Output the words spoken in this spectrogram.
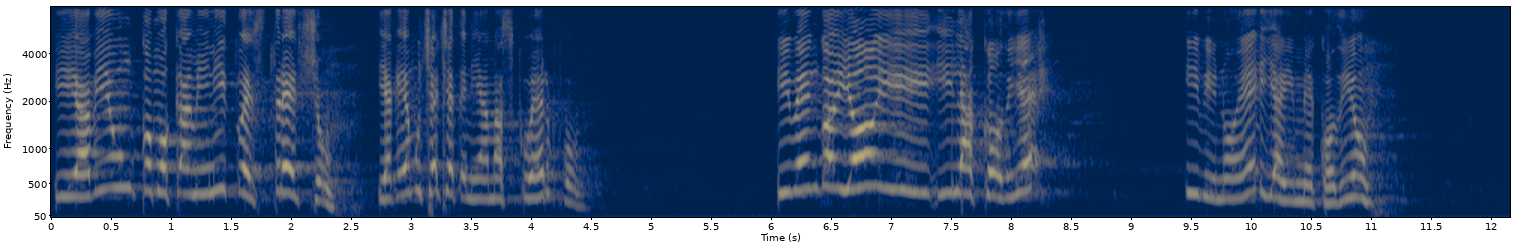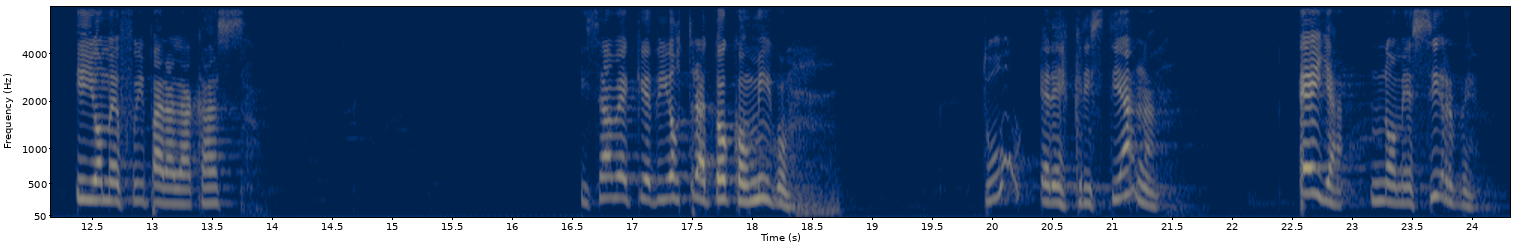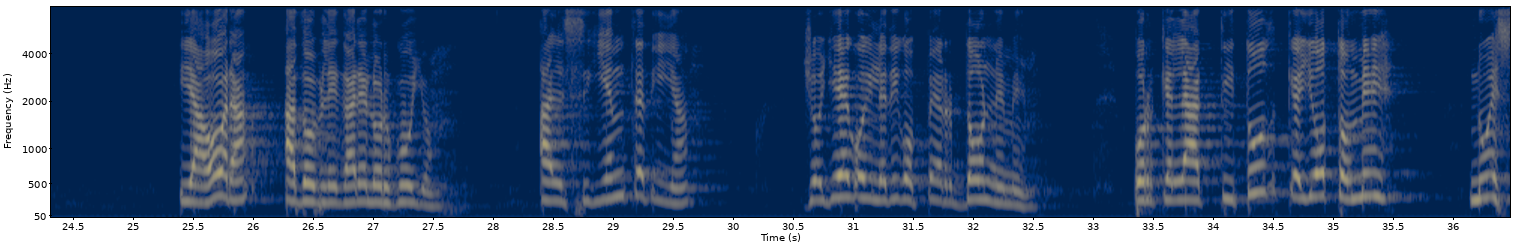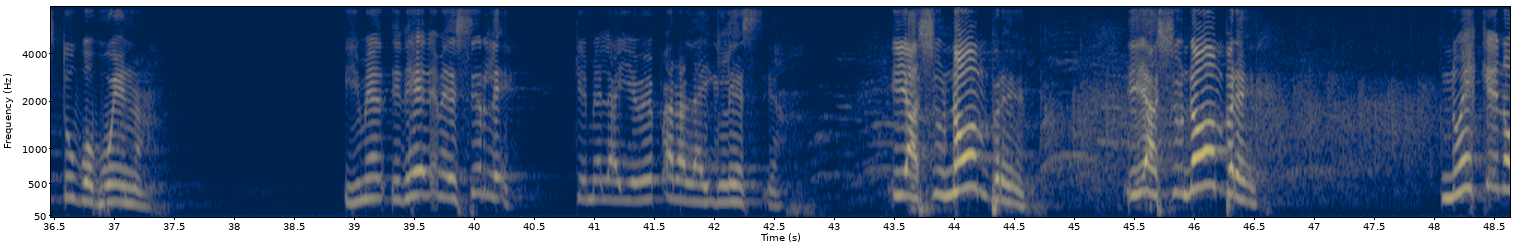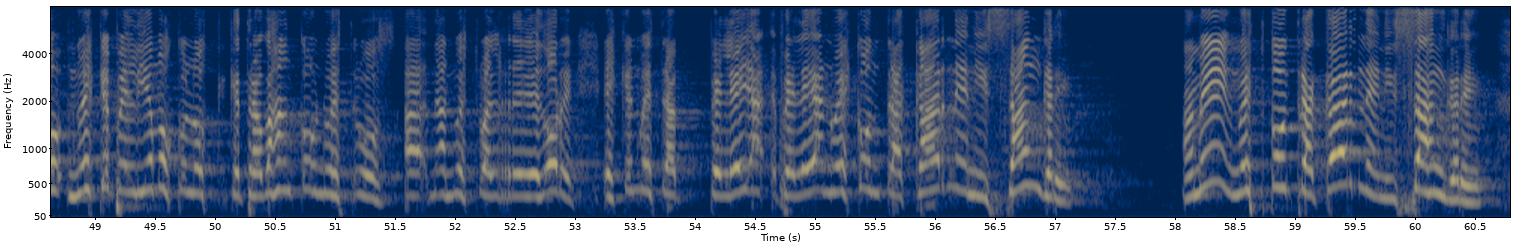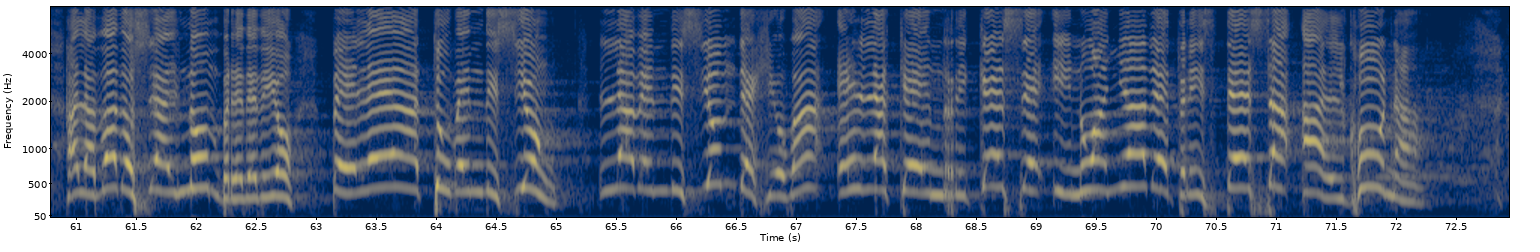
y había un como caminito estrecho y aquella muchacha tenía más cuerpo. Y vengo yo y, y la codié. Y vino ella y me codió. Y yo me fui para la casa. Y sabe que Dios trató conmigo. Tú eres cristiana ella no me sirve. Y ahora a doblegar el orgullo. Al siguiente día, yo llego y le digo, perdóneme, porque la actitud que yo tomé no estuvo buena. Y, me, déjeme decirle que me la llevé para la iglesia. Y a su nombre, y a su nombre no es que no, no es que peleemos con los que trabajan con nuestros a, nuestro es que nuestra pelea, pelea no es contra carne ni sangre. Amén, no es contra carne ni sangre. Alabado sea el nombre de Dios. Pelea tu bendición. La bendición de Jehová es la que enriquece y no añade tristeza alguna.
